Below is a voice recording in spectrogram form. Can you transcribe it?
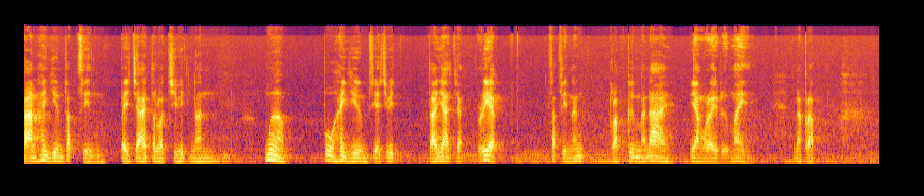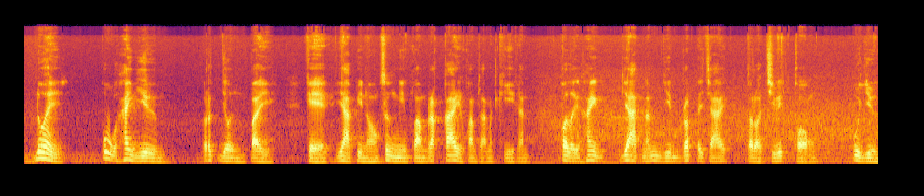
การให้ยืมทรัพย์สินไปใช้ตลอดชีวิตนั้น เมื่อผู้ให้ยืมเสียชีวิตทายาทจะเรียกทรัพย์สินนั้นกลับคืนมาได้อย่างไรหรือไม่นะครับ ด้วยผู้ให้ยืมรถยนต์ไปแก่ญาติพี่น้อง ซึ่งมีความรักใกล้ความสามัคคีกัน ก็เลยให้ญาตินั้นยืมรถไปใช้ตลอดชีวิตของผู้ยืม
